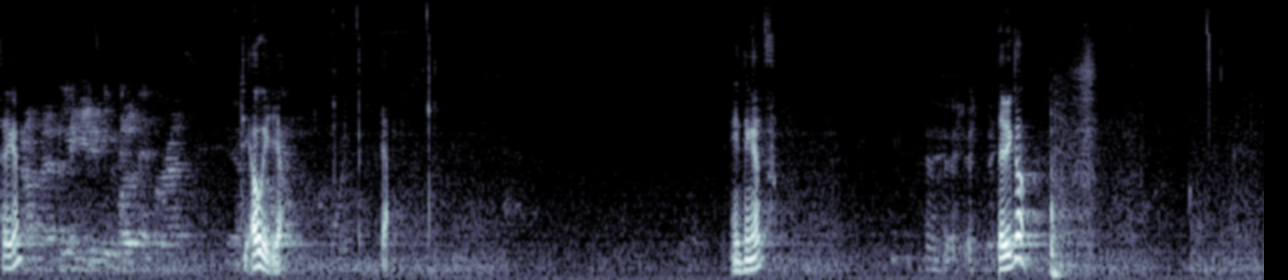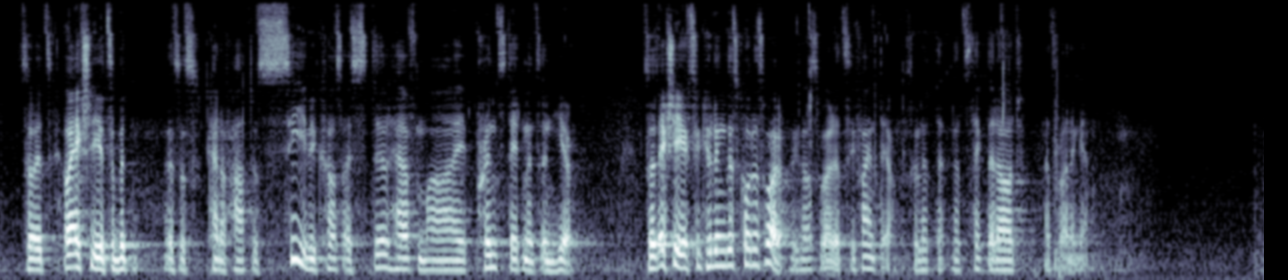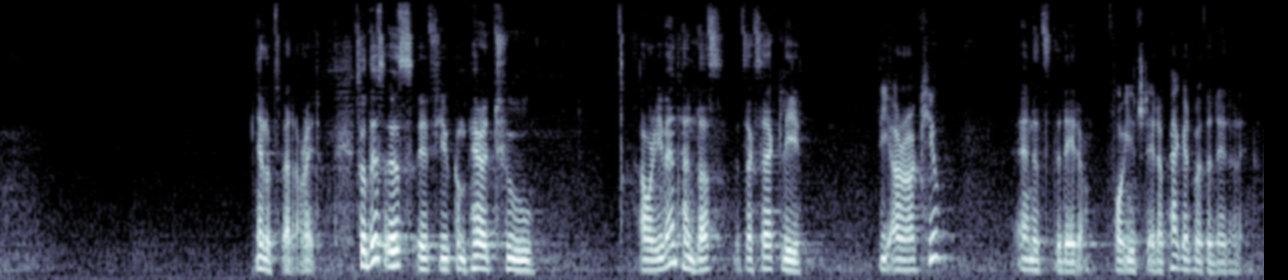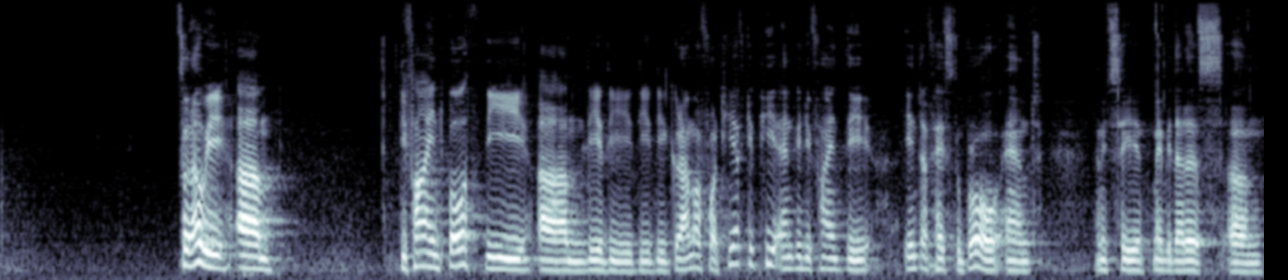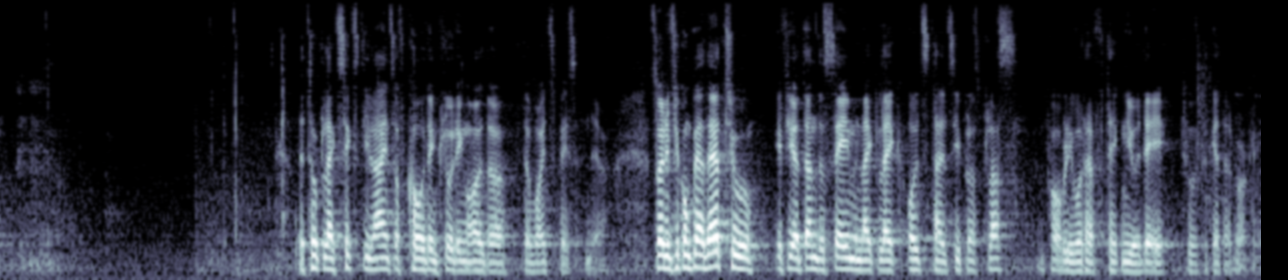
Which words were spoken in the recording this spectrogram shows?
say again? Oh. Yeah. Anything else? There you go. So it's, oh, actually, it's a bit, this is kind of hard to see because I still have my print statements in here. So it's actually executing this code as well because, well, it's defined there. So let that, let's take that out. Let's run again. It looks better, right? So this is, if you compare it to our event handlers, it's exactly the RRQ, and it's the data for each data packet with the data length. So now we um, defined both the, um, the, the, the, the, grammar for TFTP and we defined the interface to Bro. And let me see, maybe that is, um, it took like 60 lines of code, including all the, the white space in there. So if you compare that to if you had done the same in like, like old style C++, it probably would have taken you a day to, to get that working.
